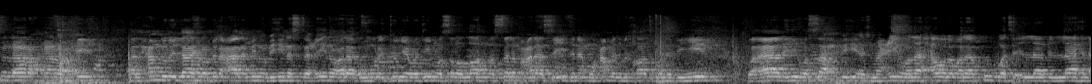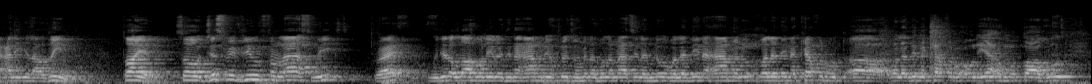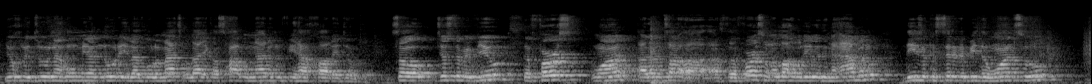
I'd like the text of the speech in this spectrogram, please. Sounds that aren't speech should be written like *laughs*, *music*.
بسم الله الرحمن الرحيم. الحمد لله رب العالمين وبه نستعين على أمور الدنيا والدين وصلى الله وسلم على سيدنا محمد خاتم النبيين وآله وصحبه أجمعين. ولا حول ولا قوة إلا بالله العلي العظيم. طيب so just review from last week right? we did الله ولي الذين امنوا يخرجهم من الظلمات الى النور والذين امنوا والذين كفروا آه والذين كفروا اولياءهم الطاغوت يخرجونهم من النور الى الظلمات اولئك اصحاب النار هم فيها خالدون so just to review the first one ألم ترى uh, the first one الله ولي الذين امنوا these are considered to be the ones who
